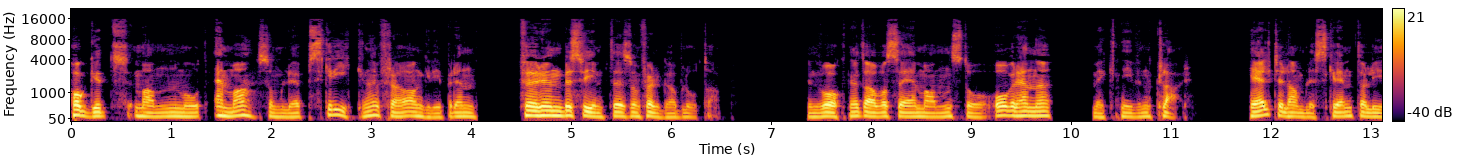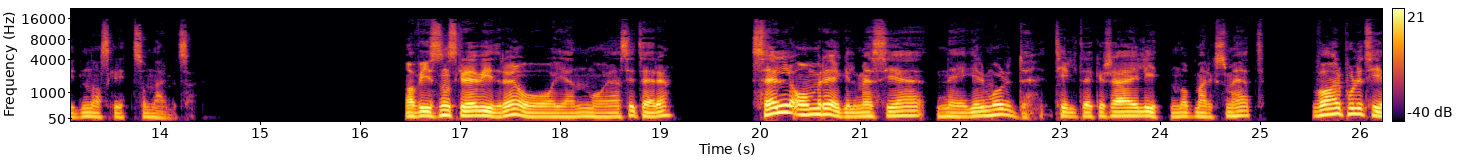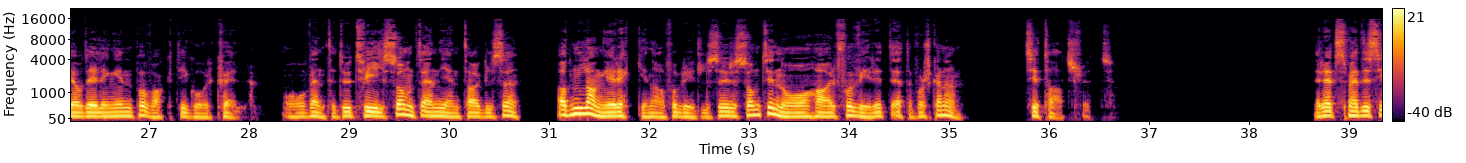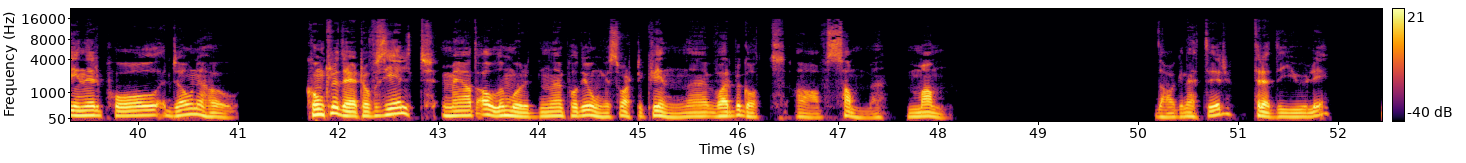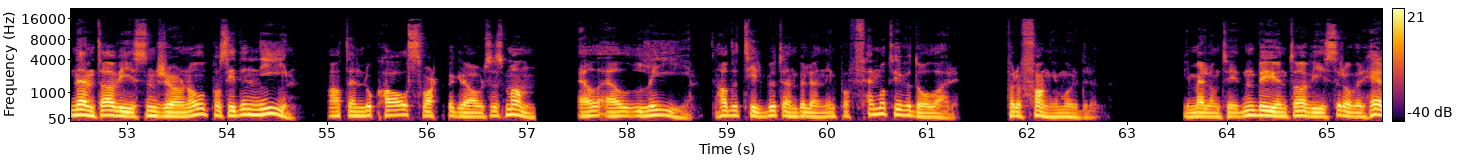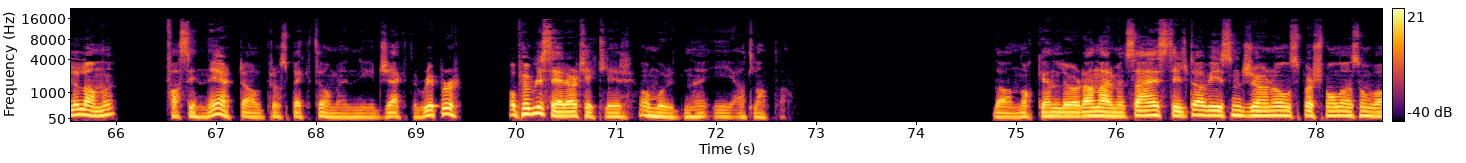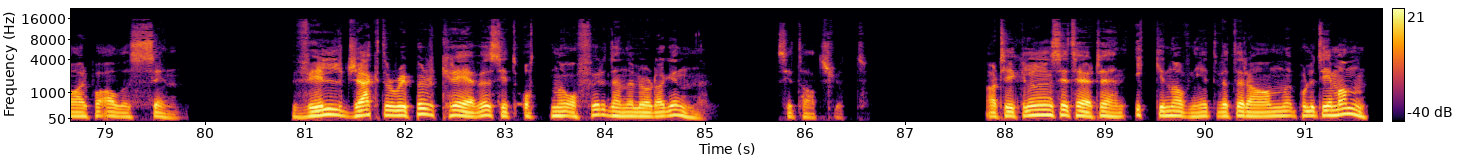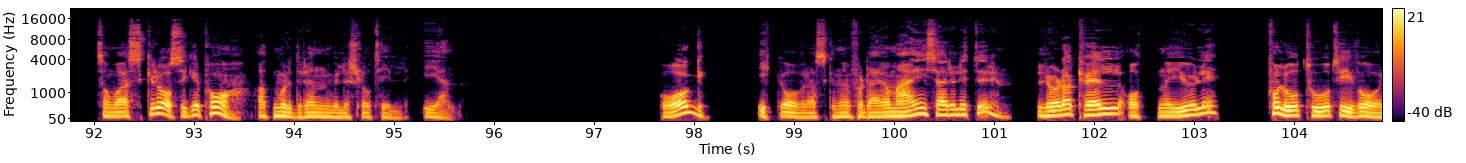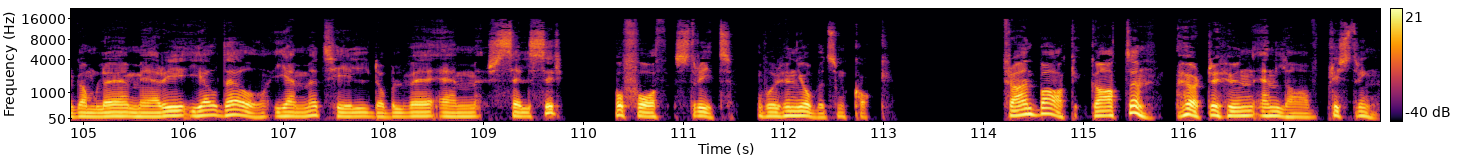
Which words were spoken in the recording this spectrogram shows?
hogget mannen mot Emma, som løp skrikende fra angriperen, før hun besvimte som følge av blodtap. Hun våknet av å se mannen stå over henne med kniven klar, helt til han ble skremt av lyden av skritt som nærmet seg. Avisen skrev videre, og igjen må jeg sitere, selv om regelmessige negermord tiltrekker seg liten oppmerksomhet, var politiavdelingen på vakt i går kveld, og ventet utvilsomt en gjentagelse av den lange rekken av forbrytelser som til nå har forvirret etterforskerne. Sitat slutt. Rettsmedisiner Paul Donahoe konkluderte offisielt med at alle mordene på de unge svarte kvinnene var begått av samme mann. Dagen etter, 3. juli, nevnte avisen Journal på side 9 at en lokal svart begravelsesmann, LL Lee, hadde tilbudt en belønning på 25 dollar for å fange morderen. I mellomtiden begynte aviser over hele landet, fascinerte av prospektet om en ny Jack the Ripper, og publiserer artikler om mordene i Atlanta. Da nok en lørdag nærmet seg, stilte avisen Journal spørsmålet som var på alles sinn. Vil Jack the Ripper kreve sitt åttende offer denne lørdagen? Sitat slutt. Artikkelen siterte en ikke navngitt veteranpolitimann som var skråsikker på at morderen ville slå til igjen. Og, ikke overraskende for deg og meg, kjære lytter, lørdag kveld 8. juli forlot 22 år gamle Mary Yeldell hjemmet til WM Seltzer på Fourth Street, hvor hun jobbet som kokk. Fra en bakgate hørte hun en lav plystring.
